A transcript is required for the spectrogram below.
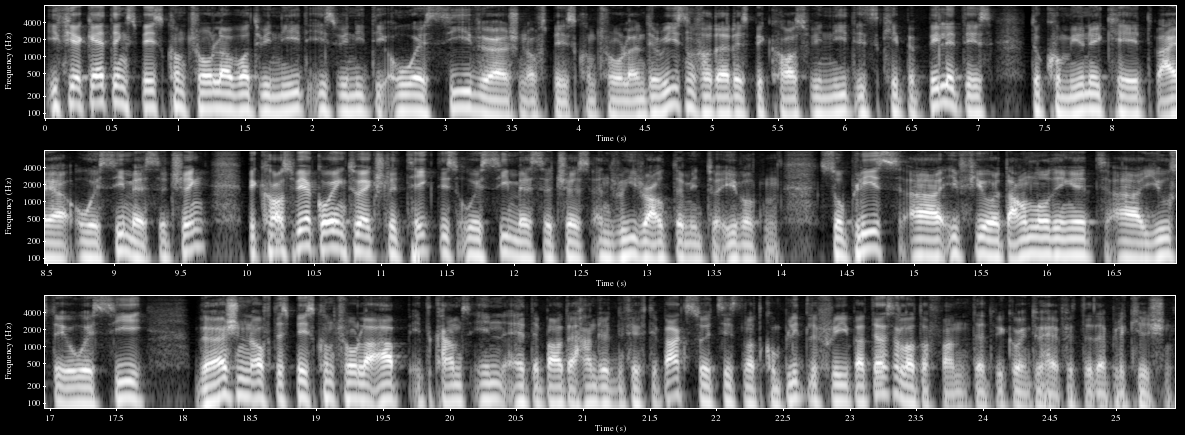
If you're getting Space Controller, what we need is we need the OSC version of Space Controller. And the reason for that is because we need its capabilities to communicate via OSC messaging, because we are going to actually take these OSC messages and reroute them into Ableton. So please, uh, if you are downloading it, uh, use the OSC version of the Space Controller app. It comes in at about 150 bucks, so it's not completely free, but there's a lot of fun that we're going to have with that application.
